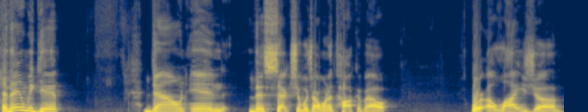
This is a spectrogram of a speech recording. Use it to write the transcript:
And then we get down in this section, which I want to talk about, where Elijah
